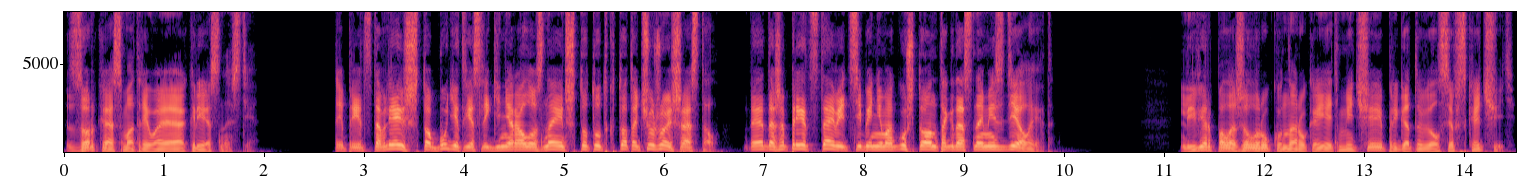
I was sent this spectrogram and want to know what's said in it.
зорко осматривая окрестности. Ты представляешь, что будет, если генерал узнает, что тут кто-то чужой шастал? Да я даже представить себе не могу, что он тогда с нами сделает. Ливер положил руку на рукоять меча и приготовился вскочить.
